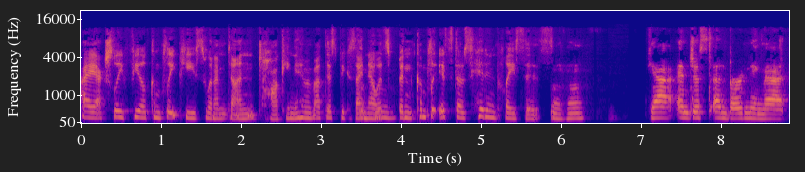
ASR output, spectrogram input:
I actually feel complete peace when I'm done talking to Him about this because I know mm-hmm. it's been complete, it's those hidden places. Mm-hmm. Yeah. And just unburdening that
